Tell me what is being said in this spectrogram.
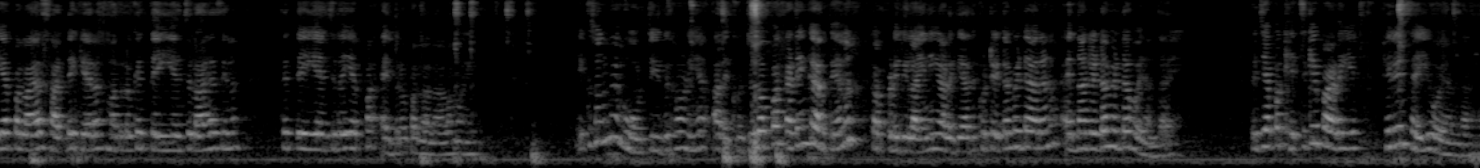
ਇਹ ਆਪਾਂ ਲਾਇਆ 11.5 ਮਤਲਬ ਕਿ 23 ਇੰਚ ਲਾਇਆ ਸੀ ਨਾ, ਤੇ 23 ਇੰਚ ਦਾ ਹੀ ਆਪਾਂ ਇਧਰੋਂ ਪੱਲਾ ਲਾ ਲਵਾਂਗੇ। ਇੱਕ ਤੁਹਾਨੂੰ ਮੈਂ ਹੋਰ ਚੀਜ਼ ਦਿਖਾਉਣੀ ਆ। ਆ ਦੇਖੋ, ਜਦੋਂ ਆਪਾਂ ਕਟਿੰਗ ਕਰਦੇ ਆ ਨਾ, ਕੱਪੜੇ ਦੀ ਲਾਈਨਿੰਗ ਵਾਲੀ ਦੀ ਦੇਖੋ, ਟੇਢਾ ਮੇਢਾ ਆ ਰਿਹਾ ਨਾ ਇਦਾਂ ਟੇਢਾ ਮੇਢਾ ਹੋ ਜਾਂਦਾ ਹੈ ਤੇ ਜੇ ਆਪਾਂ ਖਿੱਚ ਕੇ ਪਾ ਲਈਏ ਫਿਰ ਇਹ ਸਹੀ ਹੋ ਜਾਂਦਾ।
